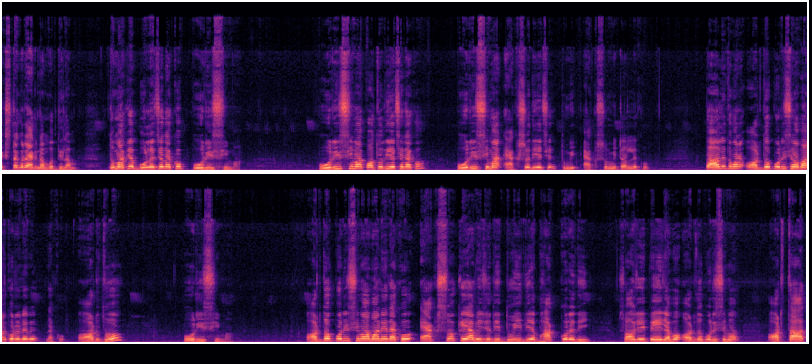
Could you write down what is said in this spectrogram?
এক্সট্রা করে এক নম্বর দিলাম। তোমাকে বলেছে, দেখো, পরিসীমা। পরিসীমা কত দিয়েছে, দেখো? পরিসীমা একশো দিয়েছে, তুমি একশো মিটার লেখো। তাহলে তোমার অর্ধ পরিসীমা বার করে নেবে। দেখো, অর্ধ পরিসীমা। অর্ধ পরিসীমা মানে দেখো, একশোকে আমি যদি দুই দিয়ে ভাগ করে দিই, সহজেই পেয়ে যাব অর্ধ পরিসীমা। অর্থাৎ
